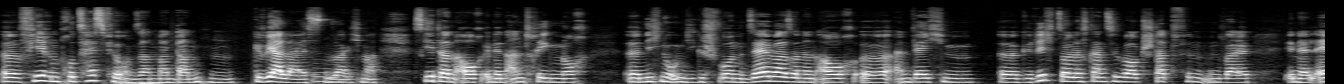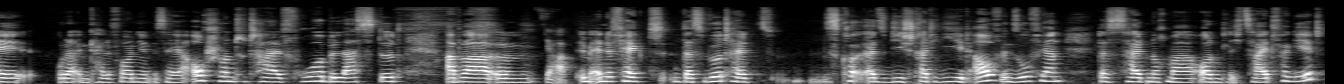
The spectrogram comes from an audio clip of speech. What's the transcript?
äh, fairen Prozess für unseren Mandanten gewährleisten, mhm. sage ich mal. Es geht dann auch in den Anträgen noch äh, nicht nur um die Geschworenen selber, sondern auch äh, an welchem äh, Gericht soll das Ganze überhaupt stattfinden, weil in LA oder in Kalifornien ist er ja auch schon total vorbelastet. Aber ähm, ja, im Endeffekt, das wird halt, das, also die Strategie geht auf, insofern, dass es halt nochmal ordentlich Zeit vergeht.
